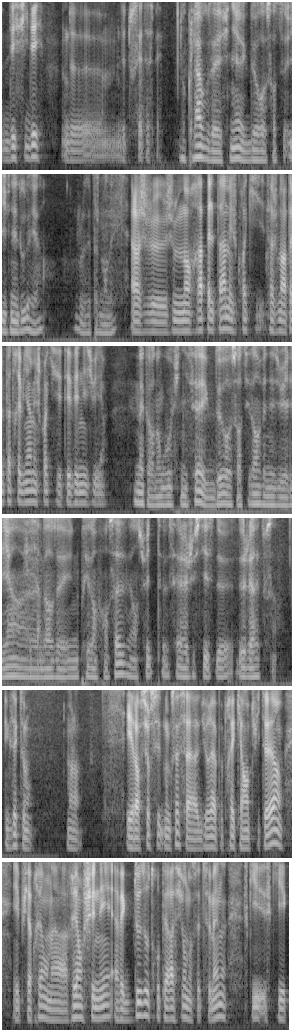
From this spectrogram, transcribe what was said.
décider de, tout cet aspect. Donc là, vous avez fini avec deux ressorties. Ils venaient d'où d'ailleurs? Je ne vous ai pas demandé. Alors je ne me rappelle pas, mais je crois qu'ils. Enfin, je me rappelle pas très bien, mais je crois qu'ils étaient vénézuéliens. D'accord, donc vous finissez avec deux ressortissants vénézuéliens euh, dans une prison française, et ensuite euh, c'est à la justice de, gérer tout ça. Exactement. Voilà. Et alors, sur ces, donc ça, ça a duré à peu près 48 heures. Et puis après, on a réenchaîné avec deux autres opérations dans cette semaine, ce qui, ce qui est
